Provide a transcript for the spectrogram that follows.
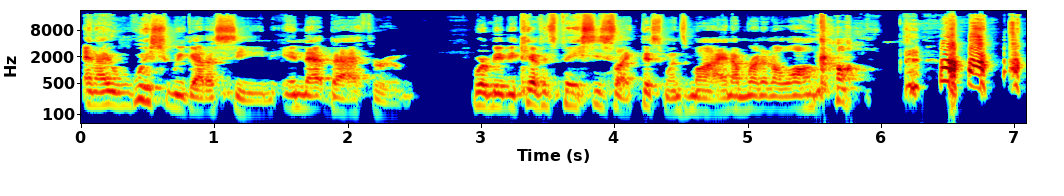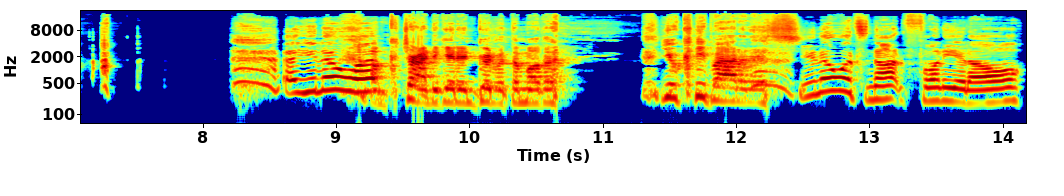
And I wish we got a scene in that bathroom where maybe Kevin Spacey's like, "This one's mine. I'm running a long con. and you know what? I'm trying to get in good with the mother. You keep out of this." You know what's not funny at all?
